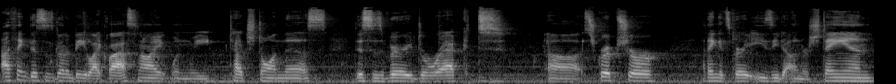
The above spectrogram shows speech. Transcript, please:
I think this is going to be like last night when we touched on this. This is very direct uh, scripture. I think it's very easy to understand.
